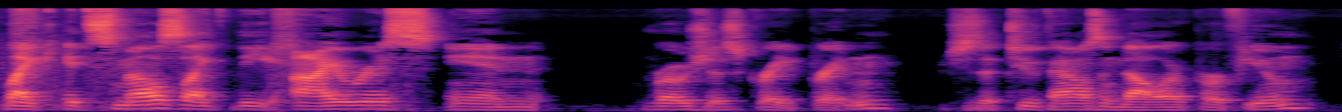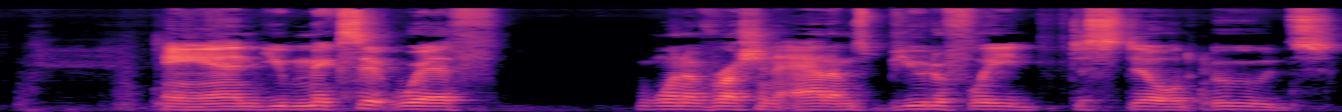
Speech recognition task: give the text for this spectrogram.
like it smells like the iris in Roja's Great Britain, which is a $2,000 perfume. And you mix it with one of Russian Adam's beautifully distilled ouds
